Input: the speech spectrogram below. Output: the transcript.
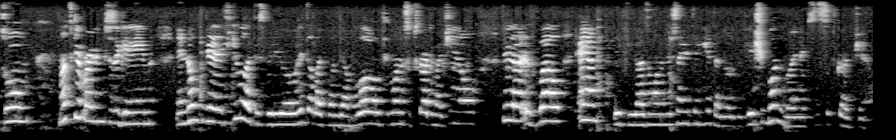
So let's get right into the game, and don't forget if you do like this video, hit that like button down below. If you want to subscribe to my channel do that as well. And if you guys don't want to miss anything, hit that notification button right next to the subscribe channel.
